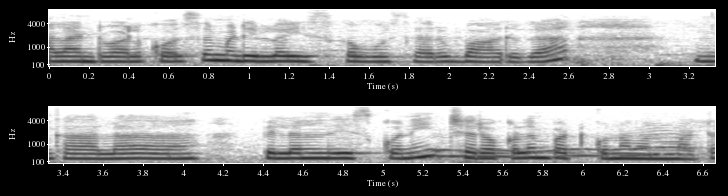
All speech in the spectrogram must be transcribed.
అలాంటి వాళ్ళ కోసం మిడిల్లో ఇసుక పూసారు బారుగా. ఇంకా అలా పిల్లల్ని తీసుకొని చెరొకలం పట్టుకున్నాం అనమాట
